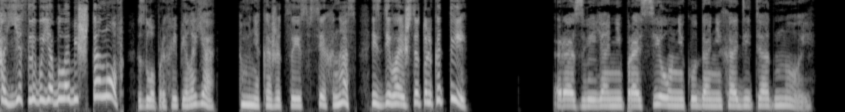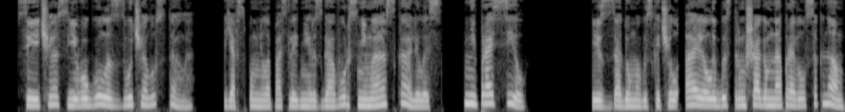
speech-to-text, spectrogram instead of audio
«А если бы я была без штанов?» — зло прохрипела я. «Мне кажется, из всех нас издеваешься только ты!» «Разве я не просил никуда не ходить одной?» Сейчас его голос звучал устало. Я вспомнила последний разговор с ним и оскалилась. Не просил. Из-за дома выскочил Айл и быстрым шагом направился к нам.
